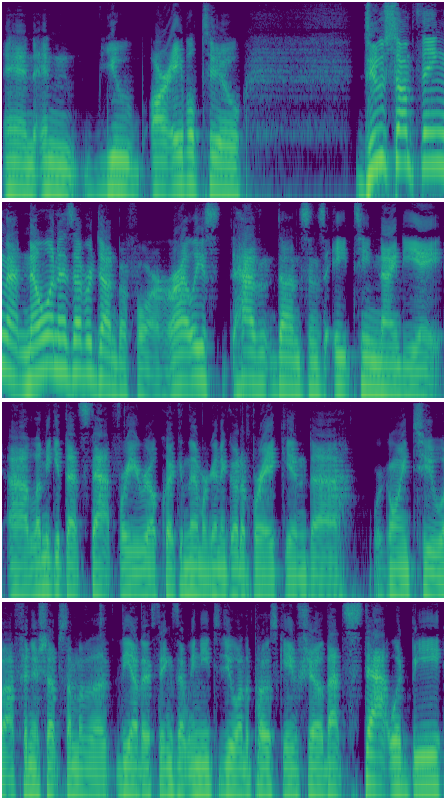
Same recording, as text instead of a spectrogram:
and and you are able to do something that no one has ever done before, or at least hasn't done since 1898. Uh, let me get that stat for you real quick, and then we're going to go to break and uh, we're going to uh, finish up some of the, the other things that we need to do on the post game show. That stat would be,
